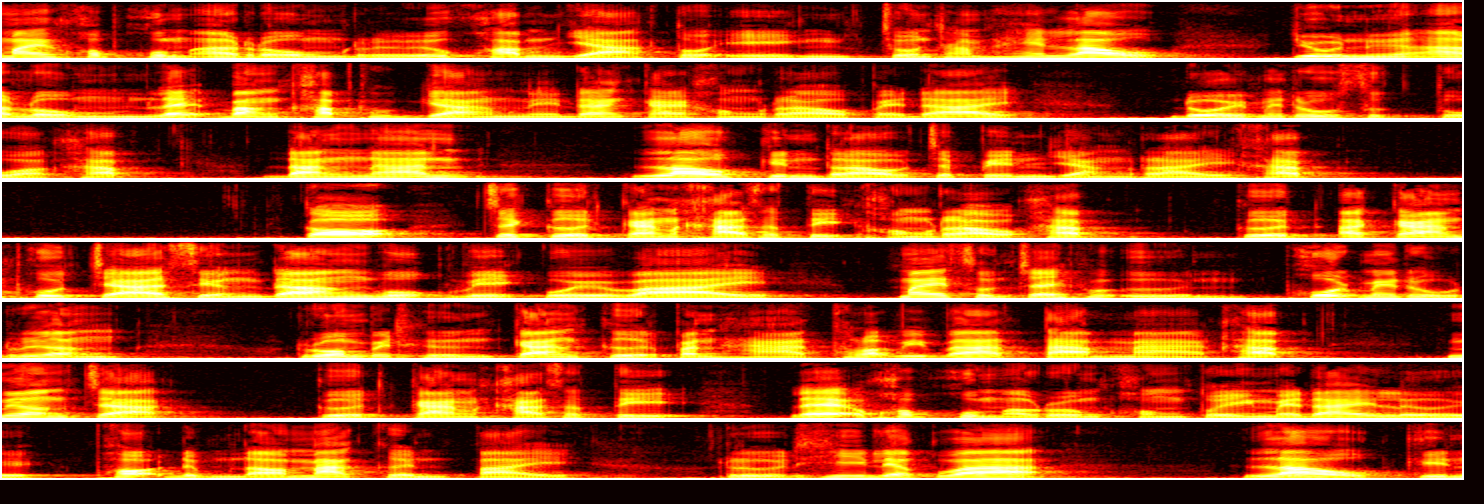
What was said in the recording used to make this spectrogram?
ไม่ควบคุมอารมณ์ หรือความอยากตัวเอง จนทำให้เหล้าอยู่เหนืออารมณ์และบังคับทุกอย่างในร่างกายของเราไปได้ โดยไม่รู้สึกตัวครับ ดังนั้นเหล้ากินเราจะเป็นอย่างไรครับ ก็จะเกิดการขาดสติของเราครับ เกิดอาการพูดจาเสียงดังโวกเวกโวยวายไม่สนใจผู้อื่น พูดไม่รู้เรื่อง รวมไปถึงการเกิดปัญหาทะเลาะวิวาทตามมาครับ เนื่องจากเกิดการขาดสติ และควบคุมอารมณ์ของตัวเองไม่ได้เลย เพราะดื่มเหล้ามากเกินไป หรือที่เรียกว่า เหล้ากิน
